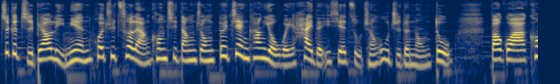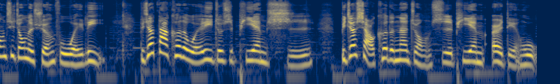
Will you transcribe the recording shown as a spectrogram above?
这个指标里面会去测量空气当中对健康有危害的一些组成物质的浓度，包括空气中的悬浮微粒，比较大颗的微粒就是 PM 十，比较小颗的那种是 PM 二点五。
